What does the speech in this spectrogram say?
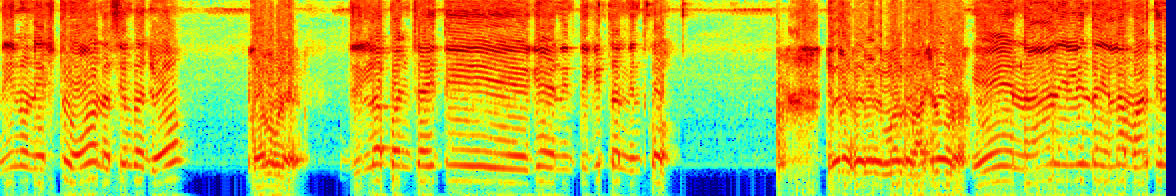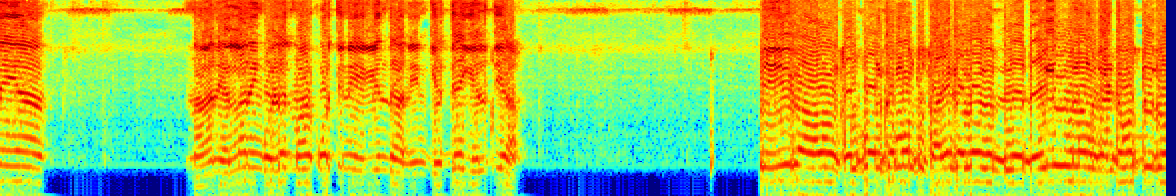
ನೀನು ನೆಕ್ಸ್ಟ್ ನರಸಿಂಹರಾಜು? ಜಿಲ್ಲಾ ಪಂಚಾಯತಿಗೆ ನಿನ್ ಟಿಕೆಟ್ ತಂದು ನಿಂತ್ಕೋ. ಏನೋ ಸ್ವಾಮಿ ನಿಮ್ಮಂತ ಆಶೀರ್ವಾದ ಏ ನಾನ್ ಇಲ್ಲಿಂದ ಎಲ್ಲ ಮಾಡ್ತೀನಯ್ಯ ನಾನ್ ಎಲ್ಲ ನಿಂಗ್ ಒಳ್ಳೇದ್ ಮಾಡ್ಕೊಡ್ತೀನಿ ಇಲ್ಲಿಂದ. ನೀನ್ ಗೆದ್ದೆ ಗೆಲ್ತೀಯ. ಈಗ ಸ್ವಲ್ಪ ಅನ್ಕೊಂಬಂತು ಸಾಯಂಕಾಲ ಡೈಲಿ ಒಂದೊಂದು ಗಂಟೆ ಹೊತ್ತು ಇದು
